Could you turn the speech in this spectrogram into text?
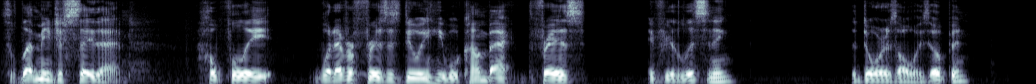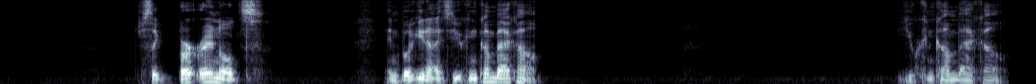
So let me just say that. Hopefully, whatever Frizz is doing, he will come back. Frizz, if you're listening, the door is always open. Just like Burt Reynolds in Boogie Nights, you can come back home. You can come back home.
